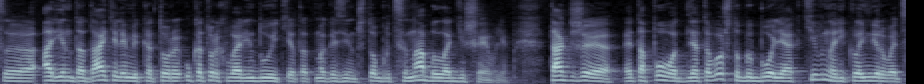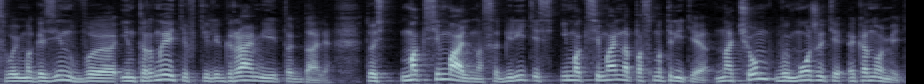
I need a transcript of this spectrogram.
с арендодателями, которые, у которых вы арендуете этот магазин, чтобы цена была дешевле. Также это повод для того, чтобы более активно рекламировать свой магазин в интернете, в телеграме и так далее. То есть максимально соберитесь и максимально посмотрите, на чем вы можете экономить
